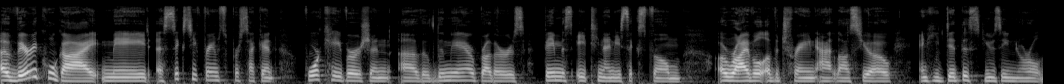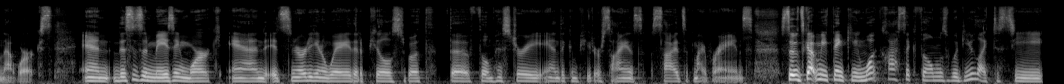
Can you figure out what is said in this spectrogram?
a very cool guy made a 60 frames per second 4K version of the Lumiere brothers' famous 1896 film arrival of a train at La Ciotat, and he did this using neural networks. And this is amazing work, and it's nerdy in a way that appeals to both the film history and the computer science sides of my brains. So it's got me thinking, what classic films would you like to see,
